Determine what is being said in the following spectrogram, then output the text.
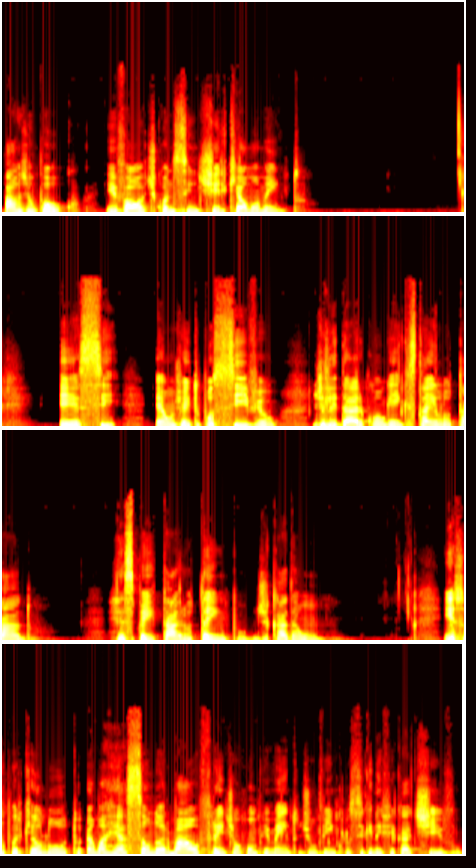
pause um pouco e volte quando sentir que é o momento. Esse é um jeito possível de lidar com alguém que está enlutado. Respeitar o tempo de cada um. Isso porque o luto é uma reação normal frente a um rompimento de um vínculo significativo.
